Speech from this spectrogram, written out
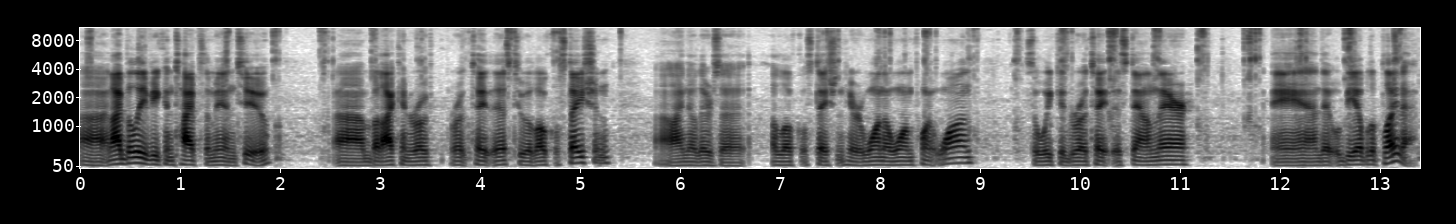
Uh, and I believe you can type them in too, uh, but I can ro rotate this to a local station. Uh, I know there's a, a, local station here, 101.1, so we could rotate this down there and it will be able to play that.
